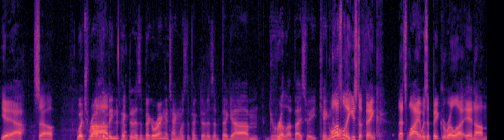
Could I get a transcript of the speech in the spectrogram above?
Yeah, so which rather Um, than being depicted as a big orangutan, was depicted as a big um, gorilla, basically King well, that's what they used to think. That's why it was a big gorilla in um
